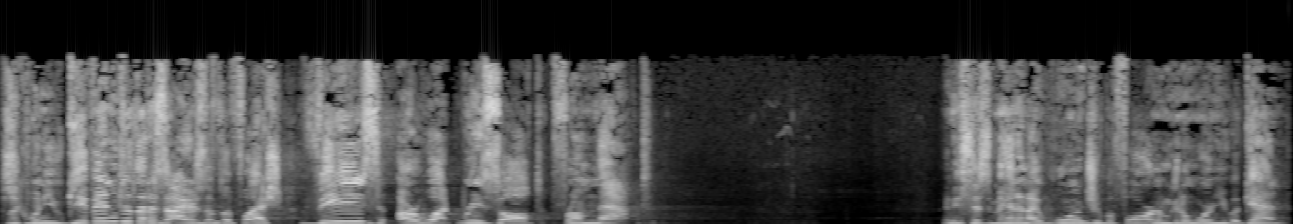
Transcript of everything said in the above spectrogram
It's like when you give in to the desires of the flesh, these are what result from that. And he says, Man, and I warned you before, and I'm going to warn you again.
